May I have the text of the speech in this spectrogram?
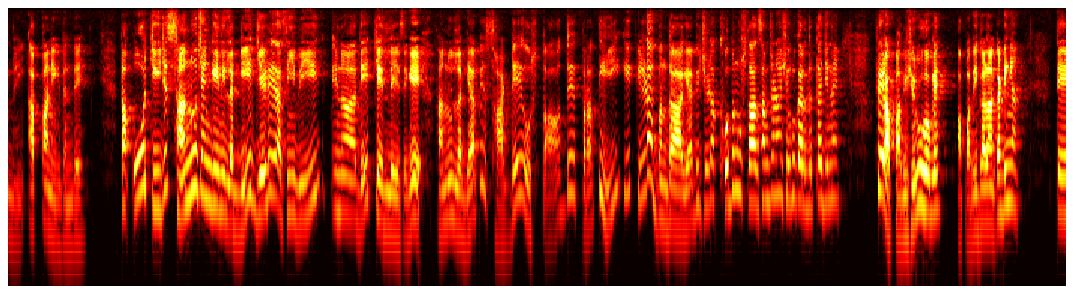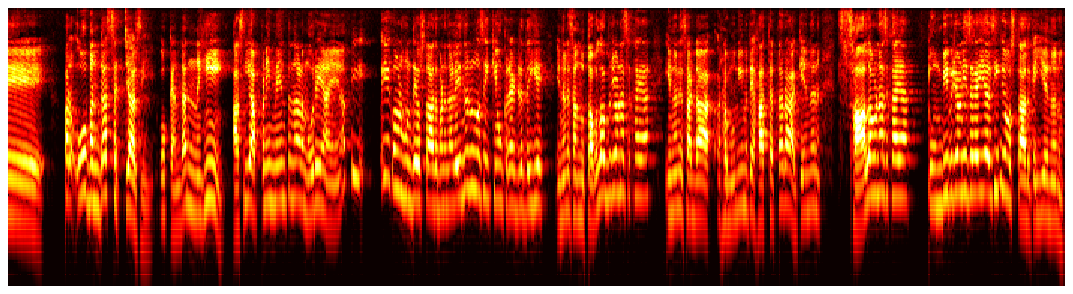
ਨਹੀਂ, ਆਪਾਂ ਨਹੀਂ ਦਿੰਦੇ। ਤਾਂ ਉਹ ਚੀਜ਼ ਸਾਨੂੰ ਚੰਗੀ ਨਹੀਂ ਲੱਗੀ, ਜਿਹੜੇ ਅਸੀਂ ਵੀ ਇਹਨਾਂ ਦੇ ਚੇਲੇ ਸੀਗੇ। ਸਾਨੂੰ ਲੱਗਿਆ ਵੀ ਸਾਡੇ ਉਸਤਾਦ ਦੇ ਪ੍ਰਤੀ ਇਹ ਕਿਹੜਾ ਬੰਦਾ ਆ ਗਿਆ ਵੀ ਜਿਹੜਾ ਖੁਦ ਨੂੰ ਉਸਤਾਦ ਸਮਝਣਾ ਸ਼ੁਰੂ ਕਰ ਦਿੱਤਾ ਜਿਹਨੇ। ਫਿਰ ਆਪਾਂ ਵੀ ਸ਼ੁਰੂ ਹੋ ਗਏ, ਆਪਾਂ ਵੀ ਗਾਲਾਂ ਕੱਢੀਆਂ। ਤੇ ਪਰ ਉਹ ਬੰਦਾ ਸੱਚਾ ਸੀ। ਉਹ ਕਹਿੰਦਾ, ਨਹੀਂ, ਅਸੀਂ ਆਪਣੀ ਮਿਹਨਤ ਨਾਲ ਮੋਰੇ ਆਏ ਆ ਵੀ ਇਹ ਕੌਣ ਹੁੰਦੇ ਉਸਤਾਦ ਬਣਨ ਵਾਲੇ? ਇਹਨਾਂ ਨੂੰ ਅਸੀਂ ਕਿਉਂ ਕ੍ਰੈਡਿਟ ਦਈਏ? ਇਹਨਾਂ ਨੇ ਸਾਨੂੰ ਤਬਲਾ ਵਜਾਉਣਾ ਸਿਖਾਇਆ। ਇਹਨਾਂ ਨੇ ਸਾਡਾ ਹਾਰਮੋਨੀਅਮ ਤੇ ਹੱਥ ਧਰਾ ਕੇ ਇਹਨਾਂ ਨੇ ਸਾਹ ਲਾਉਣਾ ਸਿਖਾਇਆ। ਤੂੰਬੀ ਵਜਾਉਣੀ ਸਿਖਾਈ ਅਸੀਂ ਕਿਉਂ ਉਸਤਾਦ ਕਹੀਏ ਇਹਨਾਂ ਨੂੰ?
